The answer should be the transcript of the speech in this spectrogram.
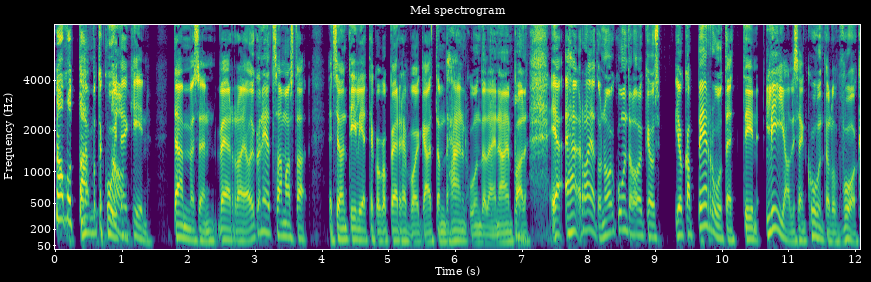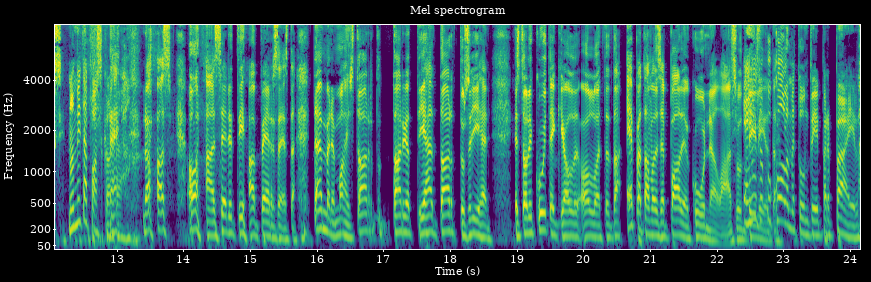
No mutta... No, mutta kuitenkin. No tämmöisen verran. Ja oliko niin, että samasta, että se on tili, että koko perhe voi käyttää, mutta hän kuuntelee näin paljon. Ja hän, rajaton kuunteluoikeus, joka peruutettiin liiallisen kuuntelun vuoksi. No mitä paskaa tämä No onhan se nyt ihan perseestä. Tämmöinen mahis tar- tarjottiin ja hän tarttu siihen. Ja sitten oli kuitenkin ollut, että tota epätavallisen paljon kuunnellaan sun Eihän tililtä. se kuin kolme tuntia per päivä.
